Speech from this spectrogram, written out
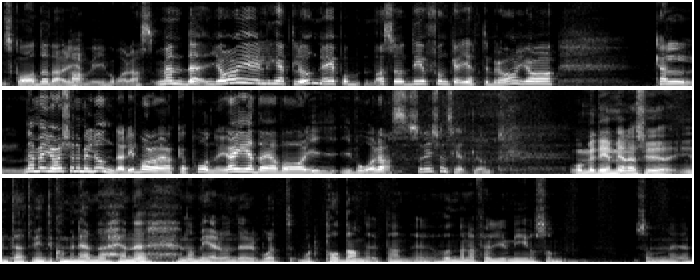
skada där Ja. i, i våras. Men det, jag är helt lugn. Jag är på, alltså det funkar jättebra. Jag, kan, nej men jag känner mig lugn där. Det är bara att öka på nu. Jag är där jag var i, i våras. Så det känns helt lugnt. Och med det menas ju inte att vi inte kommer nämna henne något mer under vårt, vårt poddande, utan eh, hundarna följer med oss som, som eh,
